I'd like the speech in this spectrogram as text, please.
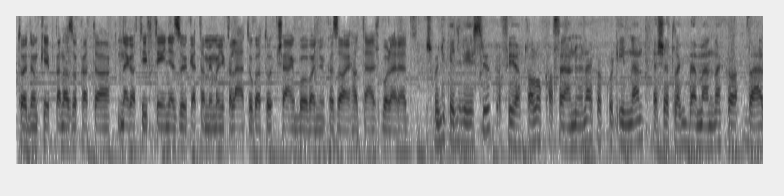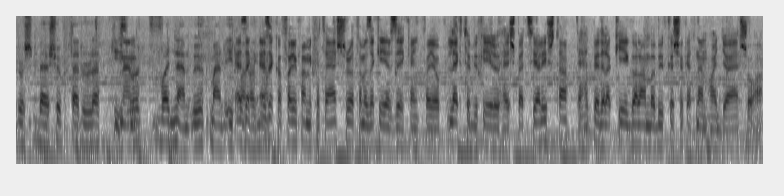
tulajdonképpen azokat a negatív tényezőket, ami mondjuk a látogatottságból vagy mondjuk az ajhatásból ered. És mondjuk egy részük, a fiatalok, ha felnőnek, akkor innen esetleg bemennek a város belső terület tisztult, vagy nem, ők már itt Ezek, maradnak. ezek a fajok, amiket elsoroltam, ezek érzékeny fajok. Legtöbbük élőhely specialista, tehát például a kék galamba bükkösöket nem hagyja el soha.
